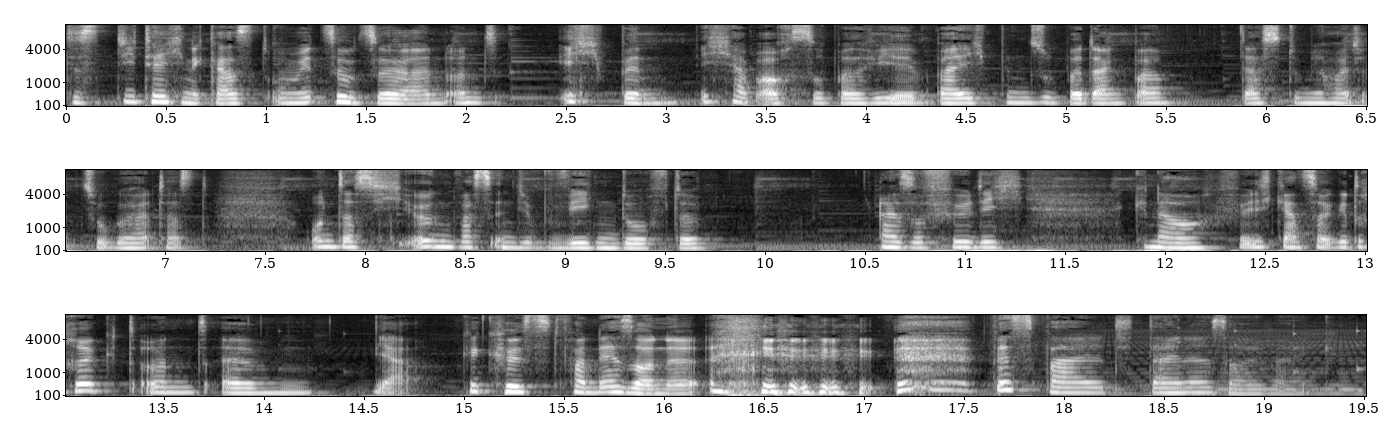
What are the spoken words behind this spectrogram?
das, die Technik hast, um mir zuzuhören. Und ich bin, ich habe auch super viel, weil ich bin super dankbar, dass du mir heute zugehört hast und dass ich irgendwas in dir bewegen durfte. Also fühl dich, genau, fühl dich ganz so gedrückt und ähm, ja, geküsst von der Sonne. Bis bald, deine Solveig.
